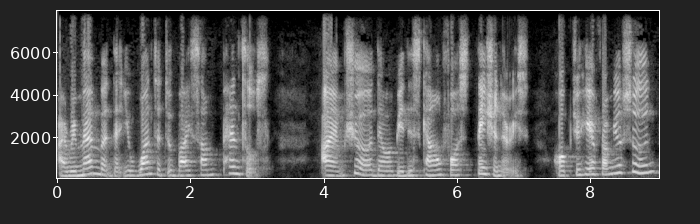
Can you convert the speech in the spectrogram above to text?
I remembered that you wanted to buy some pencils. I am sure there will be discount for stationeries. Hope to hear from you soon.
